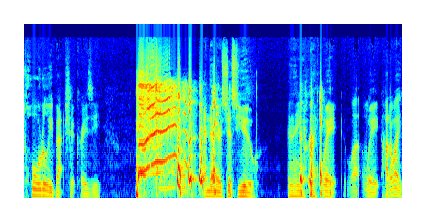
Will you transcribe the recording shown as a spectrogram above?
totally batshit crazy. And then there's just you, and then you're like, wait, what, wait, how do I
